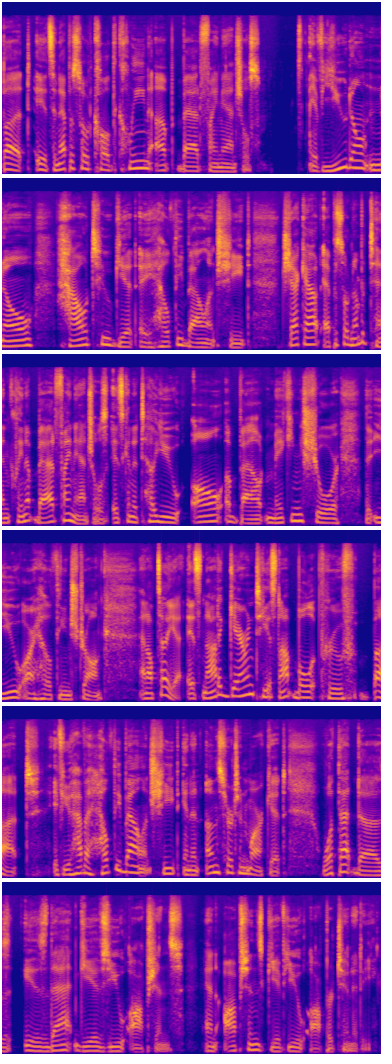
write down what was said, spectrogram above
But it's an episode called Clean Up Bad Financials. If you don't know how to get a healthy balance sheet, check out episode number 10, Clean Up Bad Financials. It's going to tell you all about making sure that you are healthy and strong. And I'll tell you, it's not a guarantee, it's not bulletproof, but if you have a healthy balance sheet in an uncertain market, what that does is that gives you options and options give you opportunity.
